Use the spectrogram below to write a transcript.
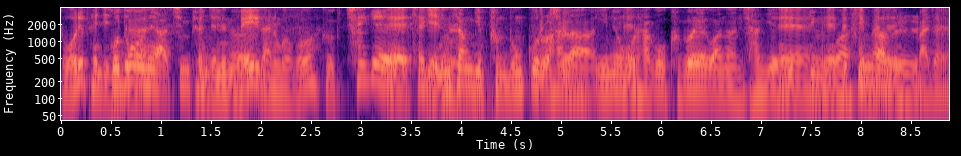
월요 편지니까. 고도원의 아침 편지는 매일 가는 거고. 그 책에, 네, 책에 인상 깊은 문구를 그렇죠. 하나 인용을 네. 하고 그거에 관한 자기의 네, 느낌과 네, 느낌 생각을 맞아요.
